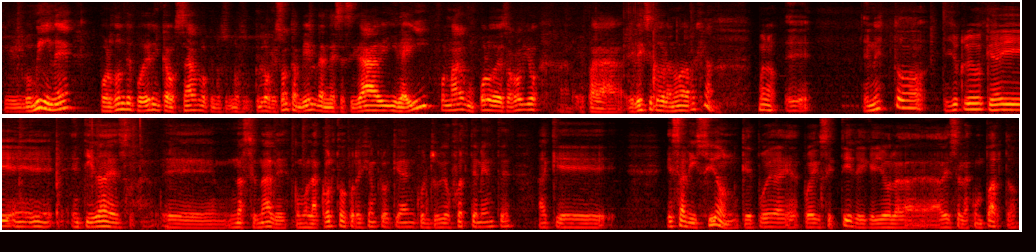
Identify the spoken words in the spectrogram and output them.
que ilumine por donde poder encauzar lo que, lo que son también las necesidades y de ahí formar un polo de desarrollo eh, para el éxito de la nueva región. Bueno, eh, en esto yo creo que hay eh, entidades nacionales, como la Corpo, por ejemplo, que han contribuido fuertemente a que esa visión que puede, puede existir y que yo a veces la comparto,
